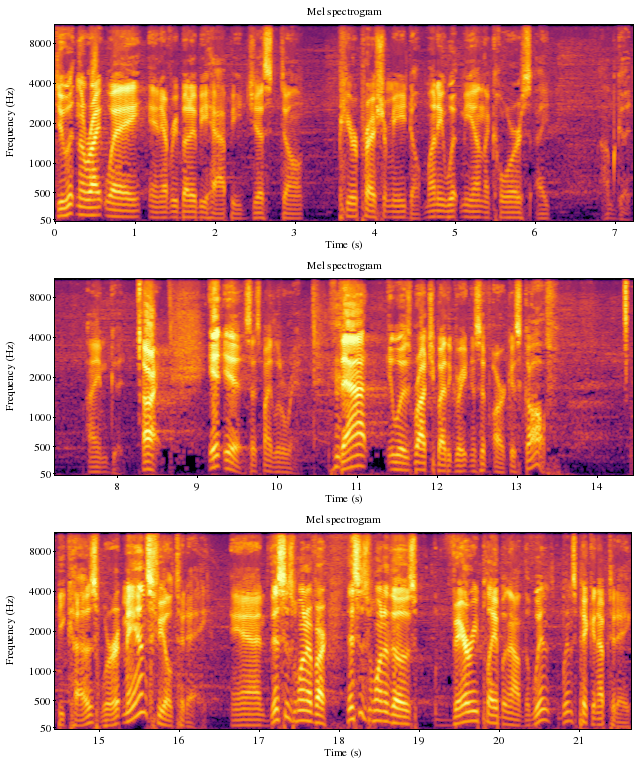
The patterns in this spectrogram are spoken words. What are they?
do it in the right way, and everybody will be happy. Just don't peer pressure me. Don't money whip me on the course. I, I'm good. I am good. All right. It is. That's my little rant. that it was brought to you by the greatness of Arcis Golf, because we're at Mansfield today, and this is one of our. This is one of those very playable. Now the wind, wind's picking up today,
